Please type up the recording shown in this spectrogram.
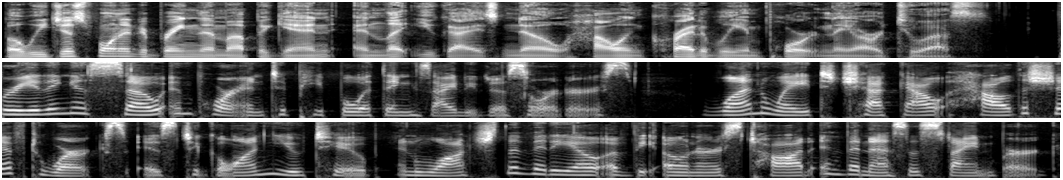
but we just wanted to bring them up again and let you guys know how incredibly important they are to us. Breathing is so important to people with anxiety disorders. One way to check out how the shift works is to go on YouTube and watch the video of the owners Todd and Vanessa Steinberg.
